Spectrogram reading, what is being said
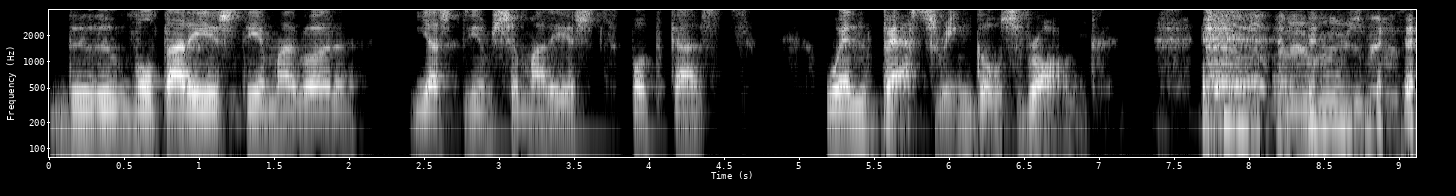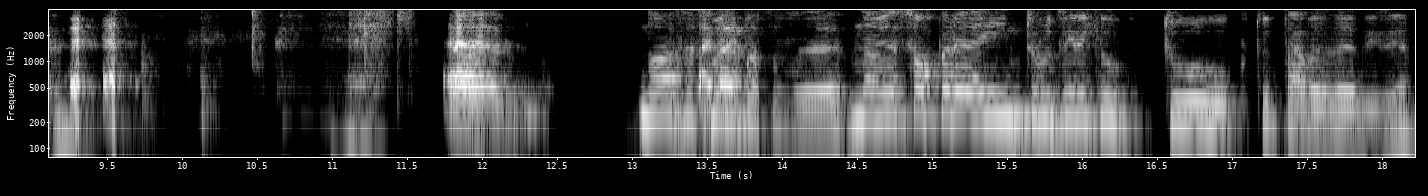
de voltar a este tema agora e acho que devíamos chamar este podcast When Pastoring Goes Wrong. Ora, vamos nessa. uh, Nós, a vai, semana vai. passada, não, é só para introduzir aquilo que tu, que tu estavas a dizer,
